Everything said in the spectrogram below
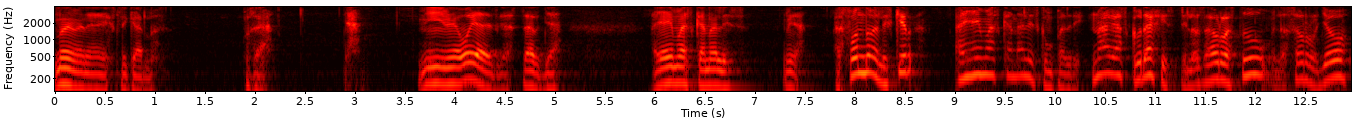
no hay manera de explicarlos. O sea, ya. Ni me voy a desgastar ya. Ahí hay más canales. Mira, al fondo, a la izquierda, ahí hay más canales, compadre. No hagas corajes, te los ahorras tú, me los ahorro yo.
